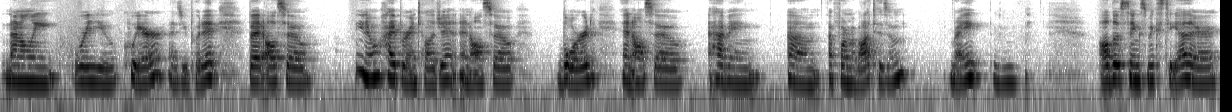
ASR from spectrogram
not only were you queer as you put it but also you know hyper intelligent and also bored and also having um, a form of autism right? All those things mixed together,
